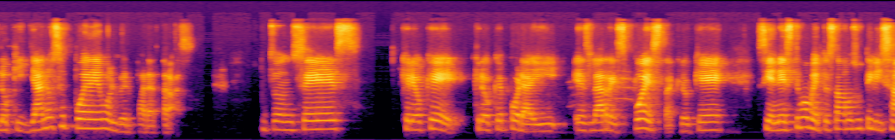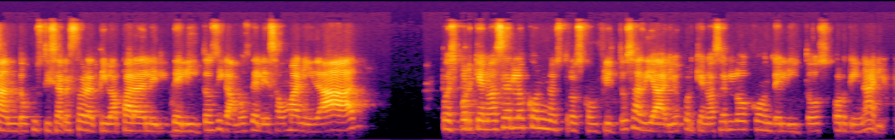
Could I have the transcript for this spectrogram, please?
lo que ya no se puede volver para atrás. Entonces, creo que, creo que por ahí es la respuesta. Creo que si en este momento estamos utilizando justicia restaurativa para delitos, digamos, de lesa humanidad, pues ¿por qué no hacerlo con nuestros conflictos a diario? ¿Por qué no hacerlo con delitos ordinarios?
